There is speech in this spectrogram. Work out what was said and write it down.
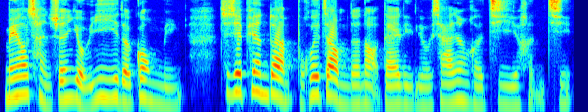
没有产生有意义的共鸣。这些片段不会在我们的脑袋里留下任何记忆痕迹。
